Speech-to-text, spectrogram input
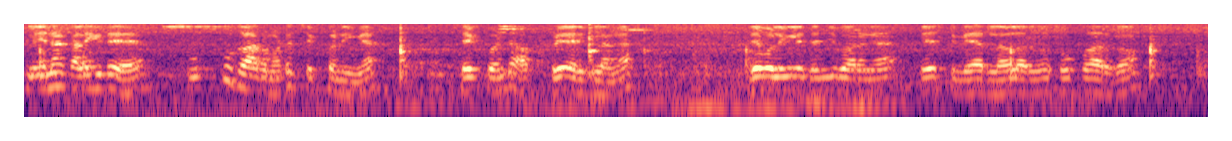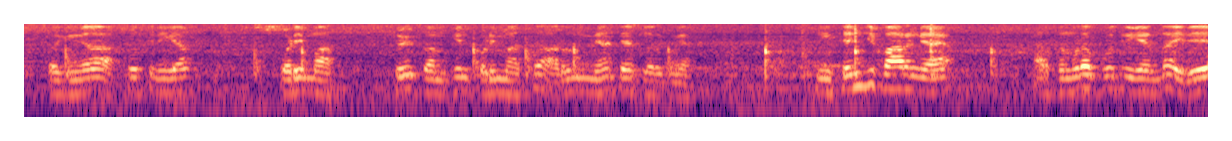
க்ளீனாக கலக்கிட்டு உப்பு காரம் மட்டும் செக் பண்ணிங்க. செக் பண்ணிட்டு அப்படியே அரிக்கலாங்க. இதே போல் நீங்களே செஞ்சு பாருங்கள் டேஸ்ட்டு வேறு லெவலில் இருக்கும் சூப்பராக இருக்கும். ஓகேங்களா பூசணிக்காய் பொடி மாஸ் ஸ்வீட் பம்கின் பொடி மாஸ் அருமையான டேஸ்ட்டில் இருக்குங்க. நீங்கள் செஞ்சு பாருங்கள் அடுத்த முறை பூசணிக்காய் இருந்தால் இதே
